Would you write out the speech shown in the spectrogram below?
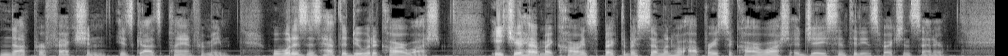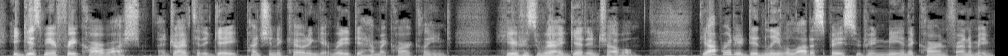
not perfection, is God's plan for me. Well, what does this have to do with a car wash? Each year I have my car inspected by someone who operates a car wash adjacent to the inspection center. He gives me a free car wash. I drive to the gate, punch in the code, and get ready to have my car cleaned. Here's where I get in trouble. The operator didn't leave a lot of space between me and the car in front of me.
